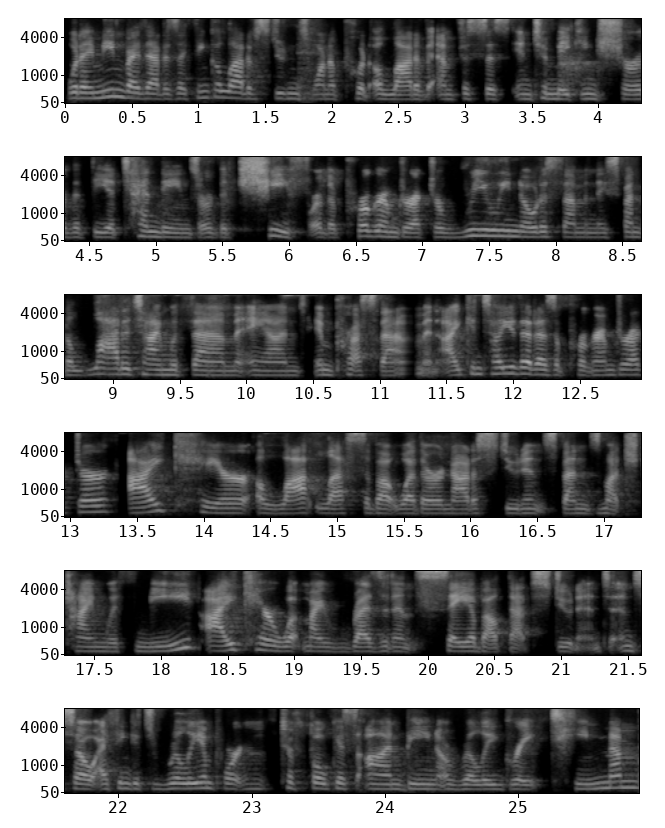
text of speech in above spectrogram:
what I mean by that is, I think a lot of students want to put a lot of emphasis into making sure that the attendings or the chief or the program director really notice them and they spend a lot of time with them and impress them. And I can tell you that as a program director, I care a lot less about whether or not a student spends much time with me. I care what my residents say about that student. And so, I think it's really important to focus on being a really great team member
